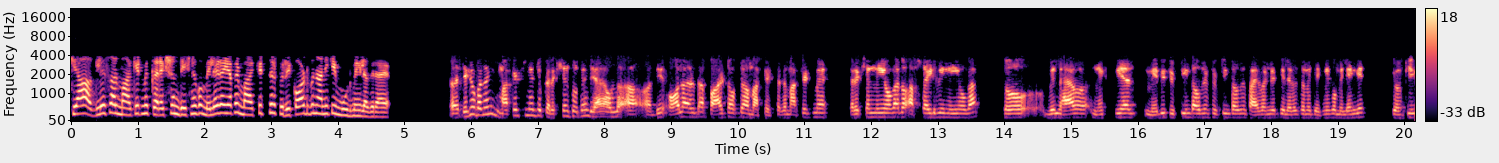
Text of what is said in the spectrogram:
क्या अगले साल मार्केट में करेक्शन देखने को मिलेगा या फिर मार्केट सिर्फ़ रिकॉर्ड बनाने के मूड में ही लग रहा है? देखिए पता नहीं मार्केट्स में जो करेक्शन होते हैं they are all they all are the part of the market अगर मार्केट में करेक्शन नहीं होगा तो अपसाइड भी नहीं होगा। तो will have next year maybe fifteen thousand fifteen thousand five hundred के लेवल्स हमें देखने को मिलेंगे, क्योंकि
